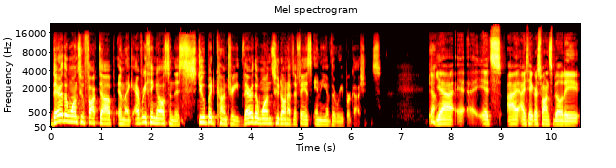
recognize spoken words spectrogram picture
they're the ones who fucked up and like everything else in this stupid country, they're the ones who don't have to face any of the repercussions. Yeah. yeah eh, it's I, I take responsibility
